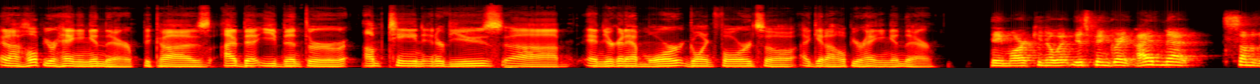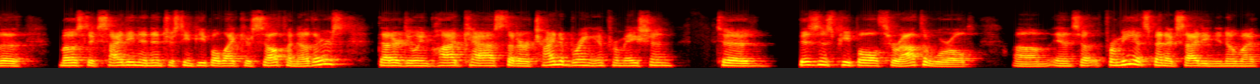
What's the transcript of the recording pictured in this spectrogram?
And I hope you're hanging in there because I bet you've been through umpteen interviews uh, and you're going to have more going forward. So, again, I hope you're hanging in there. Hey, Mark, you know what? It's been great. I've met some of the most exciting and interesting people like yourself and others that are doing podcasts that are trying to bring information to business people throughout the world. Um, and so for me, it's been exciting. You know, my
